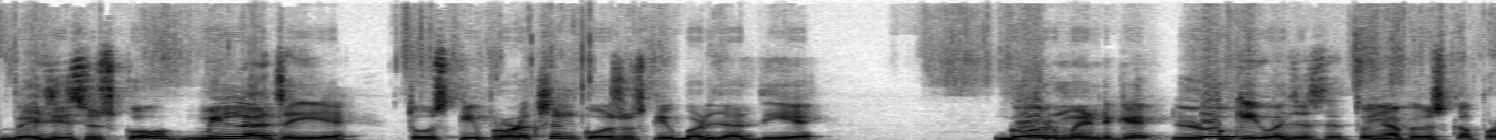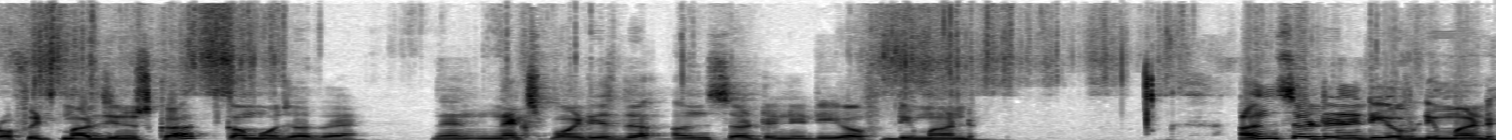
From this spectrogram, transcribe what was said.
वेजिस उसको मिलना चाहिए। तो उसकी प्रोडक्शन कॉस्ट उसकी बढ़ जाती है गवर्नमेंट के लो की वजह से। तो यहाँ पे उसका प्रॉफिट मार्जिन उसका कम हो जाता है। Then next point is the uncertainty of demand uncertainty of demand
